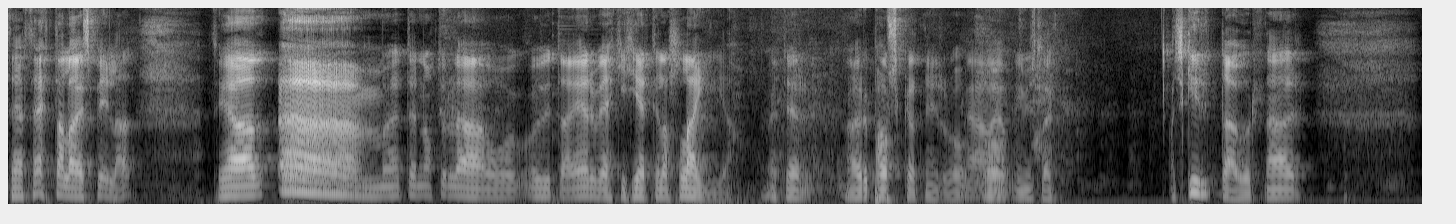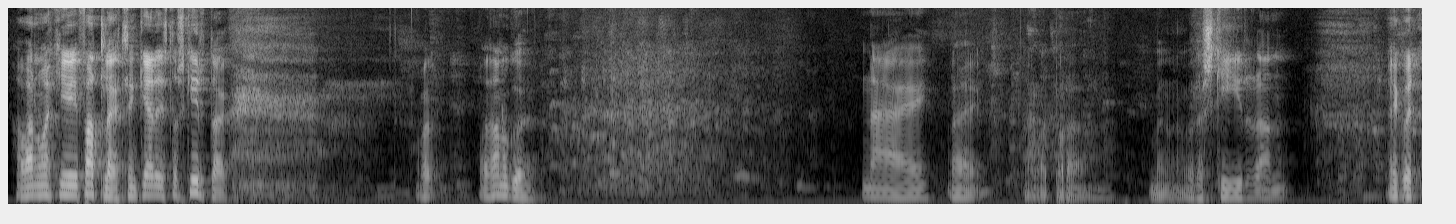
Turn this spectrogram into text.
þegar þetta lag er spilað. Því að um, þetta er náttúrulega og auðvitað erum við ekki hér til að hlæja. Þetta er, það eru páskarnir og, og ímislegt skýrdagur það er það var nú ekki fallegt sem gerðist á skýrdag var, var það nokkuð? nei, Nei, það var bara menn, að vera að skýra hann einhvern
